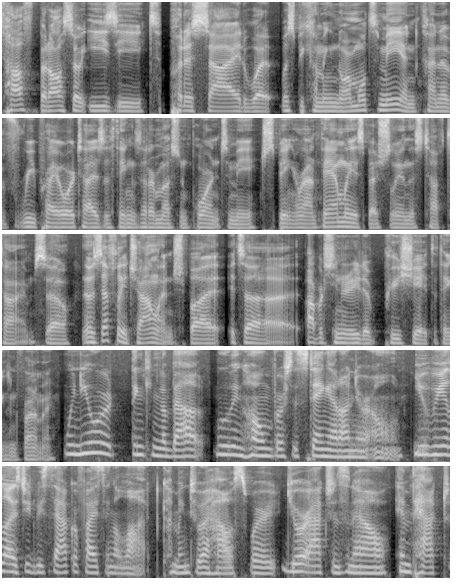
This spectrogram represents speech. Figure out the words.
tough, but also easy to put aside what was becoming normal to me and kind of reprioritize the things that are most important to me, just being around family, especially in this tough time. So it was definitely a challenge, but it's a opportunity to appreciate the things in front of me. When you were thinking about moving home versus staying out on your own, you realized you'd be sacrificing a lot coming to a house where your actions now impact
